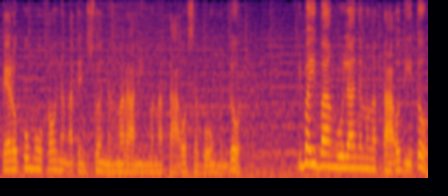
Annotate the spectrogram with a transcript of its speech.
pero pumukaw ng atensyon ng maraming mga tao sa buong mundo. Iba-iba ang hula ng mga tao dito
